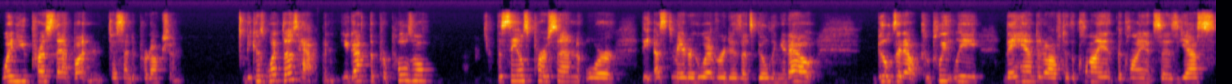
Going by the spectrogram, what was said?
when you press that button to send a production. Because what does happen? You got the proposal, the salesperson or the estimator, whoever it is that's building it out, builds it out completely. They hand it off to the client. The client says yes.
